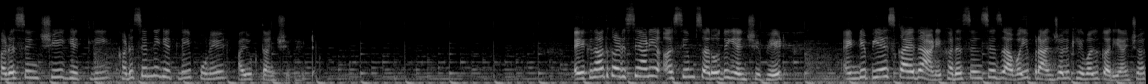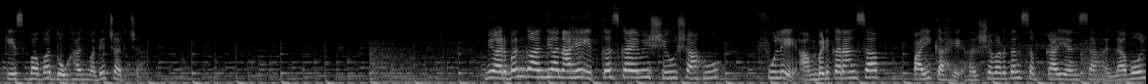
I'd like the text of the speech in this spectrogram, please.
खडसेंची घेतली खडसेंनी घेतली पुणे आयुक्तांची भेट. एकनाथ खडसे आणि असीम सरोदे यांची भेट. एनडीपीएस कायदा आणि खडसेंचे जावई प्रांजल खेवलकर यांच्या केसबाबत दोघांमध्ये चर्चा. मी अर्बन गांधीयन आहे इतकंच काय मी शिवशाहू फुले आंबेडकरांचा पाईक आहे. हर्षवर्धन सपकाळ यांचा हल्लाबोल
